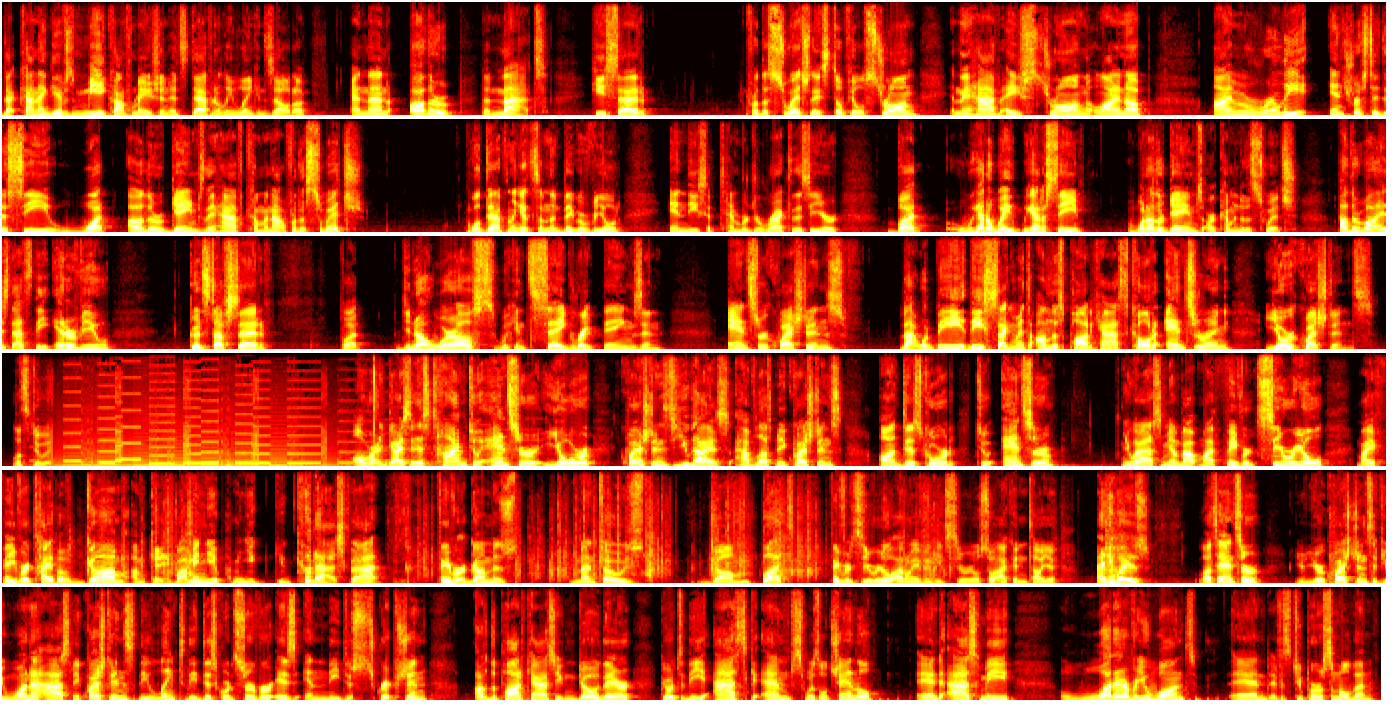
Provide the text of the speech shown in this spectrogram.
That kind of gives me confirmation it's definitely Link and Zelda. And then, other than that, he said for the Switch, they still feel strong and they have a strong lineup. I'm really interested to see what other games they have coming out for the Switch. We'll definitely get something big revealed in the September Direct this year, but we gotta wait, we gotta see what other games are coming to the Switch. Otherwise, that's the interview. Good stuff said, but do you know where else we can say great things and answer questions? That would be the segment on this podcast called Answering Your Questions. Let's do it. Alrighty, guys, it is time to answer your questions. You guys have left me questions on Discord to answer. You asked me about my favorite cereal, my favorite type of gum. I'm kidding, but I mean, you, I mean, you, you could ask that. Favorite gum is Mentos gum, but favorite cereal, I don't even eat cereal, so I couldn't tell you. Anyways, let's answer your questions. If you want to ask me questions, the link to the Discord server is in the description of the podcast. You can go there, go to the Ask EmSwizzle channel, and ask me whatever you want. And if it's too personal, then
